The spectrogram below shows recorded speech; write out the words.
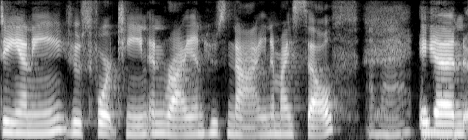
Danny who's 14 and Ryan who's 9 and myself. Mhm. and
